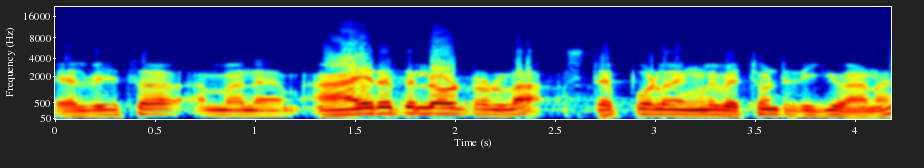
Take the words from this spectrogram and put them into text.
എൽവിസ് പിന്നെ ആയിരത്തിലോട്ടുള്ള സ്റ്റെപ്പുകൾ നിങ്ങൾ വെച്ചുകൊണ്ടിരിക്കുകയാണ്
